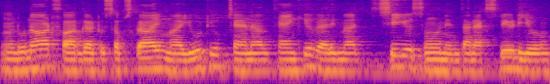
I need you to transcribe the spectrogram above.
do not forget to subscribe my youtube channel. Thank you very much. See you soon in the next video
